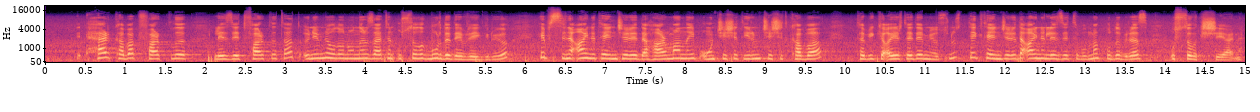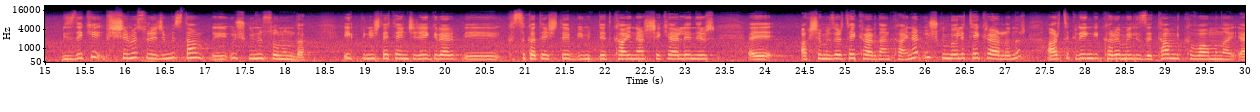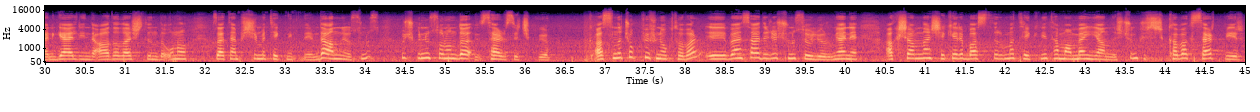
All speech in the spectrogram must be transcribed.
Her kabak farklı lezzet, farklı tat. Önemli olan onları zaten ustalık burada devreye giriyor. Hepsini aynı tencerede harmanlayıp 10 çeşit, 20 çeşit kaba tabii ki ayırt edemiyorsunuz. Tek tencerede aynı lezzeti bulmak bu da biraz ustalık işi yani. Bizdeki pişirme sürecimiz tam 3 günün sonunda. İlk gün işte tencereye girer, e, kısık ateşte bir müddet kaynar, şekerlenir. E, akşam üzeri tekrardan kaynar. Üç gün böyle tekrarlanır. Artık rengi karamelize tam bir kıvamına yani geldiğinde, ağdalaştığında onu zaten pişirme tekniklerinde anlıyorsunuz. Üç günün sonunda servise çıkıyor. Aslında çok püf nokta var. Ee, ben sadece şunu söylüyorum. Yani akşamdan şekeri bastırma tekniği tamamen yanlış. Çünkü kabak sert bir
